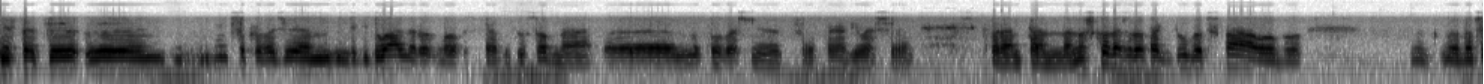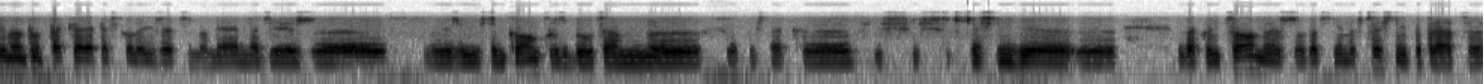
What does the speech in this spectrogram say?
niestety y, przeprowadziłem indywidualne rozmowy z każdym osobna, e, no to właśnie pojawiła się kwarantanna. No szkoda, że to tak długo trwało, bo no, znaczy, no to taka jakaś kolej rzeczy. No, miałem nadzieję, że jeżeli już ten konkurs był tam e, jakoś tak e, szczęśliwie e, zakończony, że zaczniemy wcześniej tę pracę.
